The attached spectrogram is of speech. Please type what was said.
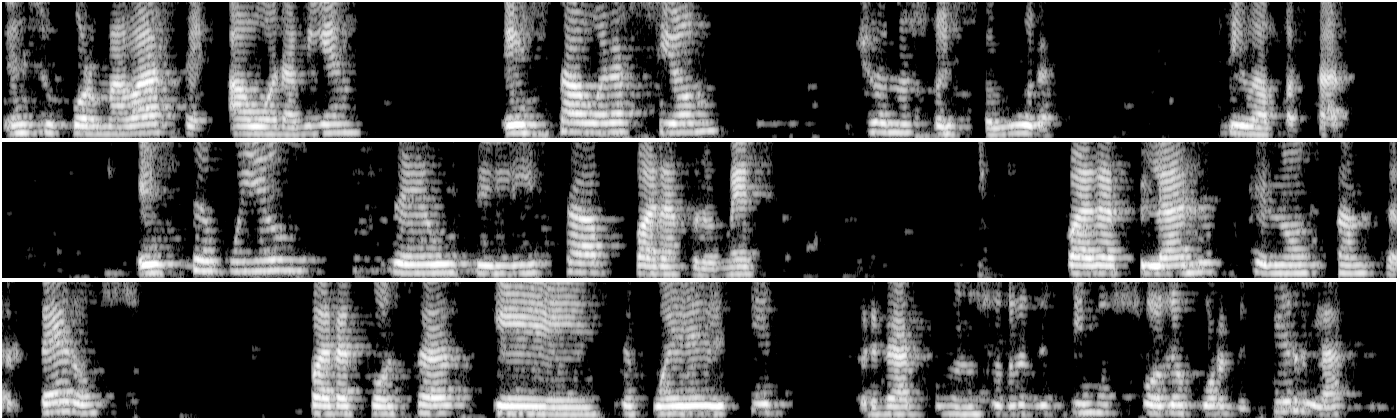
en su forma base. Ahora bien, esta oración yo no estoy segura si va a pasar. Este will se utiliza para promesas, para planes que no están certeros, para cosas que se puede decir, ¿verdad? Como nosotros decimos, solo por decirlas.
